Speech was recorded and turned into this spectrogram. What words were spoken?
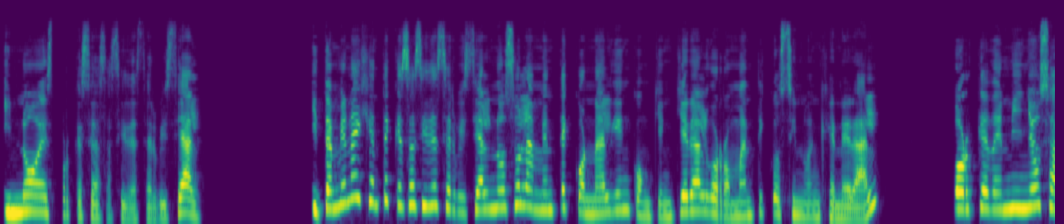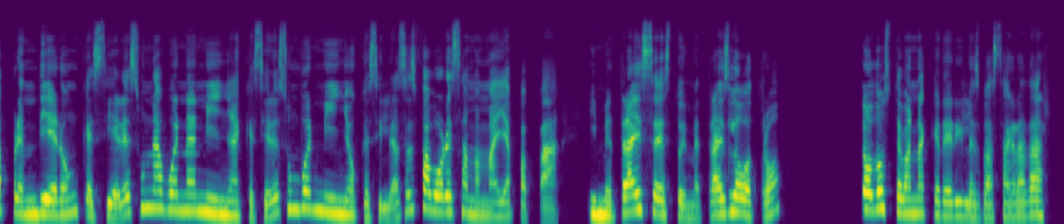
y no es porque seas así de servicial. Y también hay gente que es así de servicial, no solamente con alguien con quien quiere algo romántico, sino en general, porque de niños aprendieron que si eres una buena niña, que si eres un buen niño, que si le haces favores a mamá y a papá y me traes esto y me traes lo otro, todos te van a querer y les vas a agradar.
